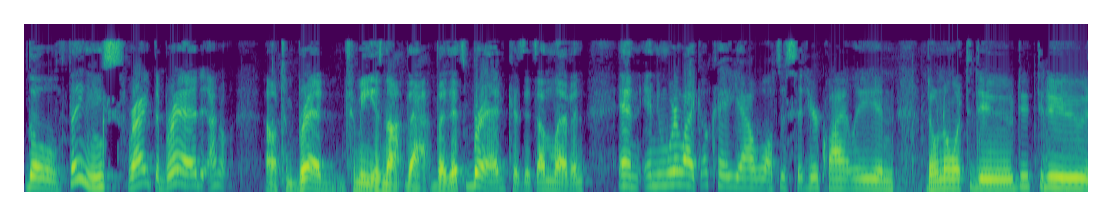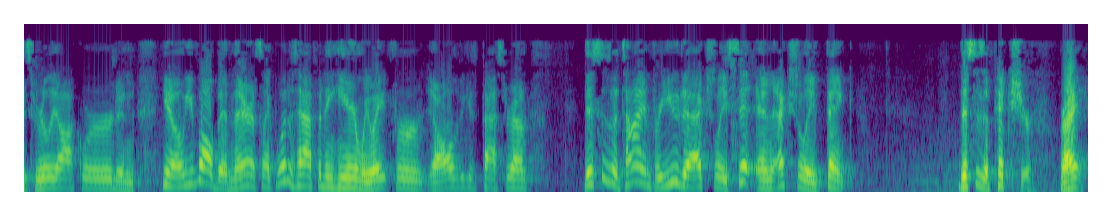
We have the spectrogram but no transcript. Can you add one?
the little things, right? The bread. I don't, Oh, to bread to me is not that, but it's bread because it's unleavened. And and we're like, okay, yeah, well, I'll just sit here quietly and don't know what to do. Do to do. It's really awkward, and you know, you've all been there. It's like, what is happening here? And we wait for you know, all of you get passed around. This is a time for you to actually sit and actually think. This is a picture, right?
